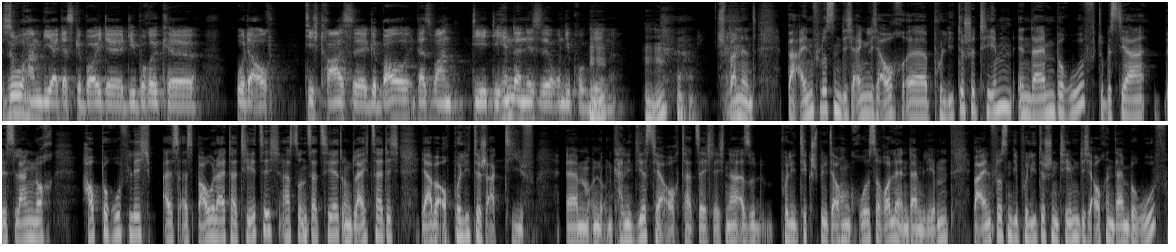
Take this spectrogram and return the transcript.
so haben wir das Gebäude, die Brücke oder auch die Straße gebaut. Das waren die, die Hindernisse und die Probleme. Mhm. Mhm. Spannend. Beeinflussen dich eigentlich auch äh, politische Themen in deinem Beruf? Du bist ja bislang noch hauptberuflich als, als Bauleiter tätig, hast du uns erzählt, und gleichzeitig ja aber auch politisch aktiv ähm, und, und kandidierst ja auch tatsächlich. Ne? Also Politik spielt ja auch eine große Rolle in deinem Leben. Beeinflussen die politischen Themen dich auch in deinem Beruf?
